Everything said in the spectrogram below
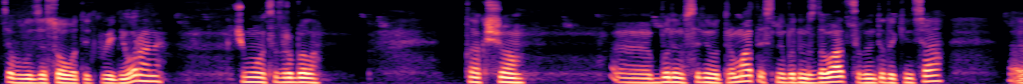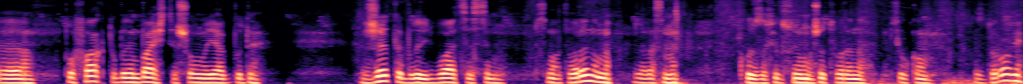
Це будуть з'ясовувати відповідні органи, чому вона це зробила. Так що е, будемо все рівно триматись, не будемо здаватися, будемо йти до кінця. Е, по факту будемо бачити, що воно як буде жити, буде відбуватися з цим, всіма тваринами. Зараз ми зафіксуємо, що тварини цілком здорові.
